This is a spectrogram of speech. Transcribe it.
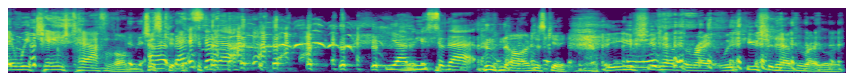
And we changed half of them. Just Uh, kidding. that's- yeah. yeah, I'm used to that. no, I'm just kidding. You should have the right. You should have the right order.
